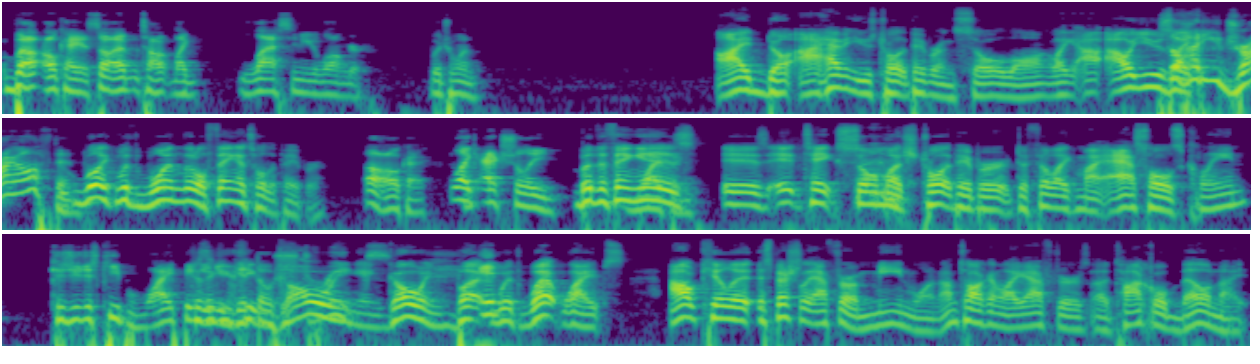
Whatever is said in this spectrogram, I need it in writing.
But okay, so I'm talking like lasting you longer. Which one? I don't. I haven't used toilet paper in so long. Like I, I'll use So like how do you dry off then? well, like with one little thing of toilet paper. Oh, okay. Like actually, But the thing Wiping. is, is it takes so much toilet paper to feel like my asshole's clean because you just keep wiping and you, you get keep those going streaks. and going. But It- with wet wipes, I'll kill it, especially after a mean one. I'm talking like after a Taco Bell night.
